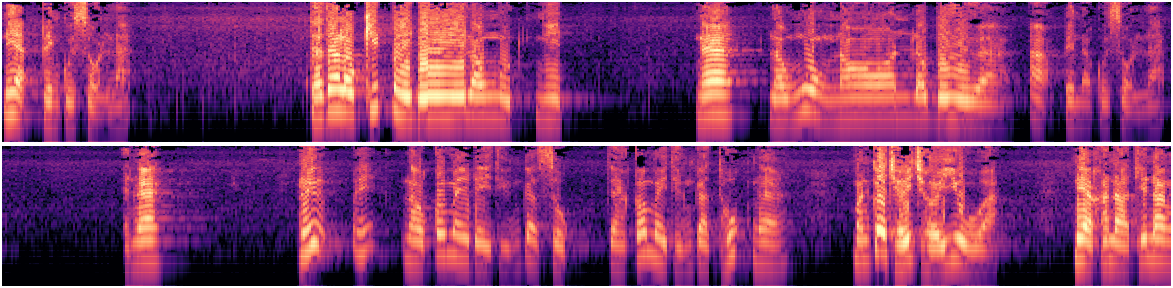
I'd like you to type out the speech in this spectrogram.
เนี่ยเป็นกุศลละแต่ถ้าเราคิดไม่ดีเราหงุดหงิด นะ เราง่วงนอนเราเบื่ออะเป็นอกุศลแล้วเห็นไหมหรือเอ้เราก็ไม่ได้ถึงกับสุข แต่ก็ไม่ถึงกับทุกข์นะ มันก็เฉยเฉยอยู่อะ เนี่ยขณะที่นั่ง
